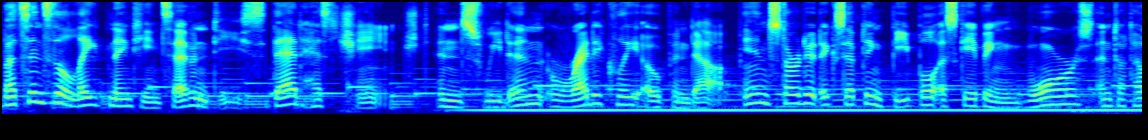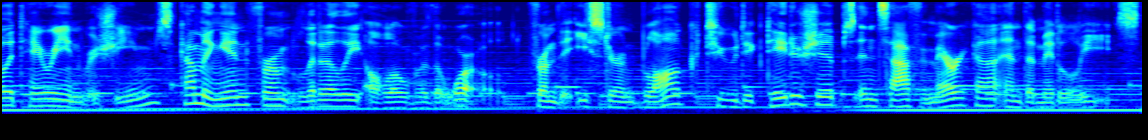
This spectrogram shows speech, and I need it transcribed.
But since the late 1970s, that has changed, and Sweden radically opened up and started accepting people escaping wars and totalitarian regimes coming in from literally all over the world, from the Eastern Bloc to dictatorships in South America and the Middle East.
